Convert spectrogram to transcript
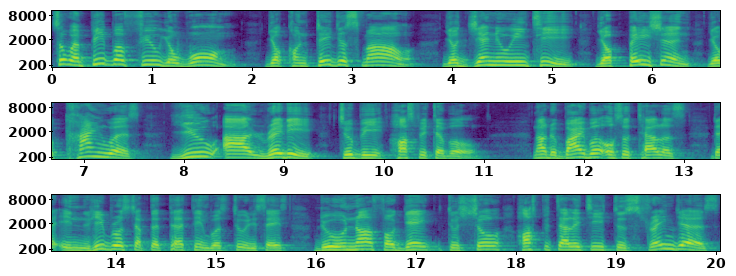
So when people feel your warm, your contagious smile, your genuinity, your patience, your kind words, you are ready to be hospitable. Now, the Bible also tells us that in Hebrews chapter 13, verse 2, it says, Do not forget to show hospitality to strangers,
